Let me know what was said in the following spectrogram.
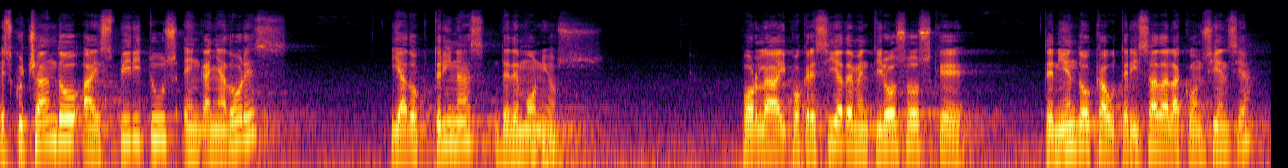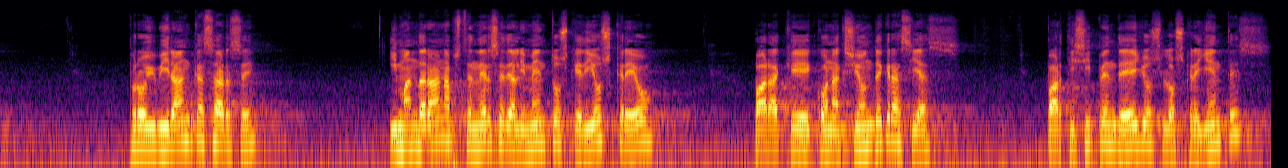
escuchando a espíritus engañadores y a doctrinas de demonios, por la hipocresía de mentirosos que, teniendo cauterizada la conciencia, prohibirán casarse, y mandarán abstenerse de alimentos que Dios creó para que con acción de gracias participen de ellos los creyentes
